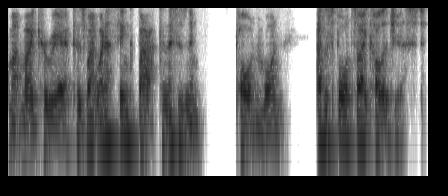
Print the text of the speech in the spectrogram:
my, my career, because when, when I think back, and this is an important one, as a sports psychologist,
